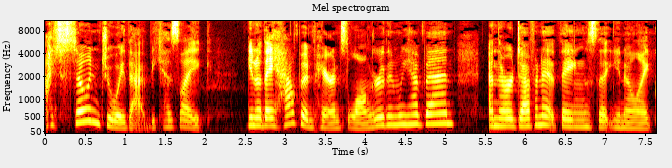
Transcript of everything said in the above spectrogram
I so enjoy that because like you know they have been parents longer than we have been and there are definite things that you know like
